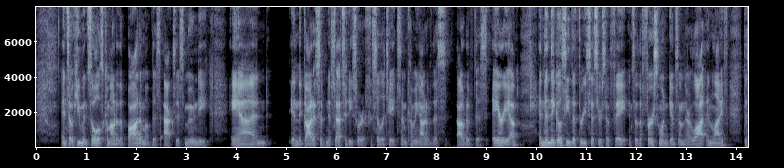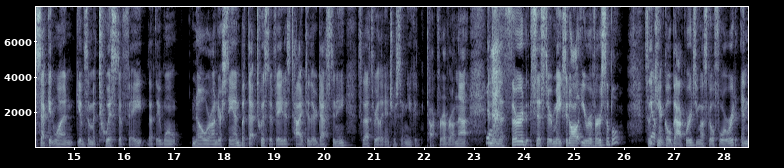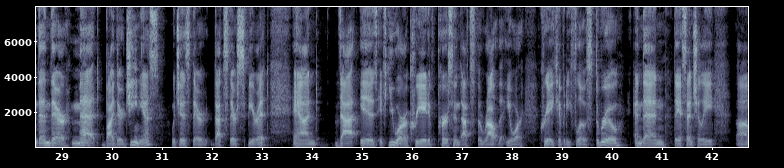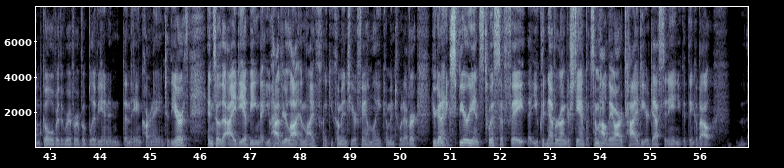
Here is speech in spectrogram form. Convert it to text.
and so human souls come out of the bottom of this axis mundi and in the goddess of necessity sort of facilitates them coming out of this out of this area. And then they go see the three sisters of fate. And so the first one gives them their lot in life. The second one gives them a twist of fate that they won't know or understand but that twist of fate is tied to their destiny. So that's really interesting. You could talk forever on that. Yeah. and then the third sister makes it all irreversible. So they yep. can't go backwards. You must go forward. And then they're met by their genius which is their that's their spirit. And that is if you are a creative person that's the route that your creativity flows through. And then they essentially um, go over the river of oblivion and then they incarnate into the earth. And so the idea being that you have your lot in life like you come into your family come into whatever you're going to experience twists of fate that you could never understand but somehow they are tied to your destiny. And you could think about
